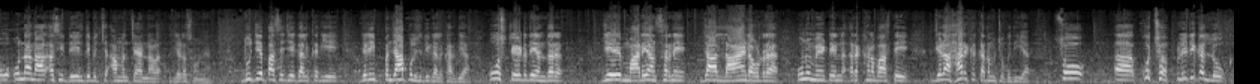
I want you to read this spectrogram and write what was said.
ਉਹ ਉਹਨਾਂ ਨਾਲ ਅਸੀਂ ਦੇਸ਼ ਦੇ ਵਿੱਚ ਅਮਨ ਚੈਨ ਨਾਲ ਜਿਹੜਾ ਹਾਂ। ਦੂਜੇ ਪਾਸੇ ਜੇ ਗੱਲ ਕਰੀਏ ਜਿਹੜੀ ਪੰਜਾਬ ਪੁਲਿਸ ਦੀ ਗੱਲ ਕਰਦੇ ਆ ਉਹ ਸਟੇਟ ਦੇ ਅੰਦਰ ਜੇ ਮਾੜੇ ਅਨਸਰ ਨੇ ਜਾਂ ਲਾ ਐਂਡ ਆਰਡਰ ਹੈ ਉਹਨੂੰ ਮੇਨਟੇਨ ਰੱਖਣ ਵਾਸਤੇ ਜਿਹੜਾ ਹਰ ਇੱਕ ਕਦਮ ਚੁੱਕਦੀ ਆ ਸੋ ਕੁਝ ਪੋਲੀਟੀਕਲ ਲੋਕ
